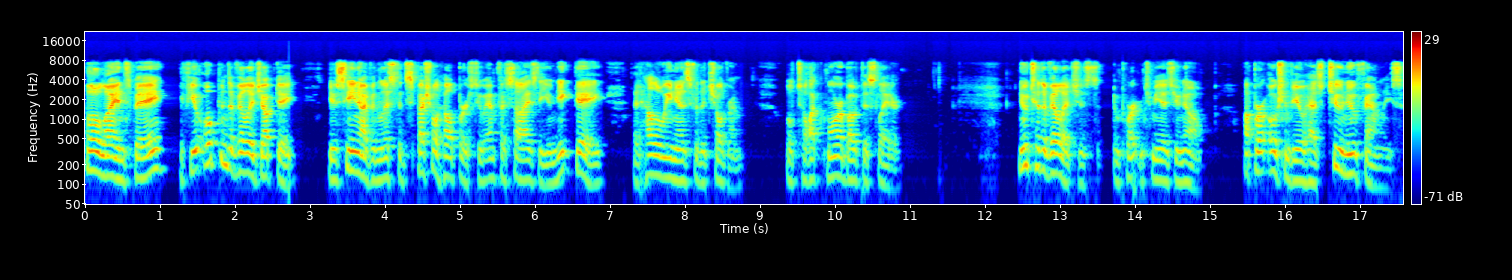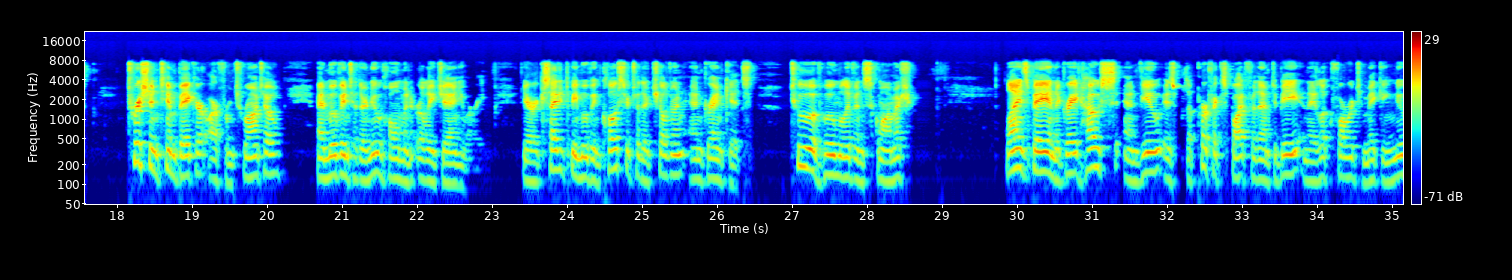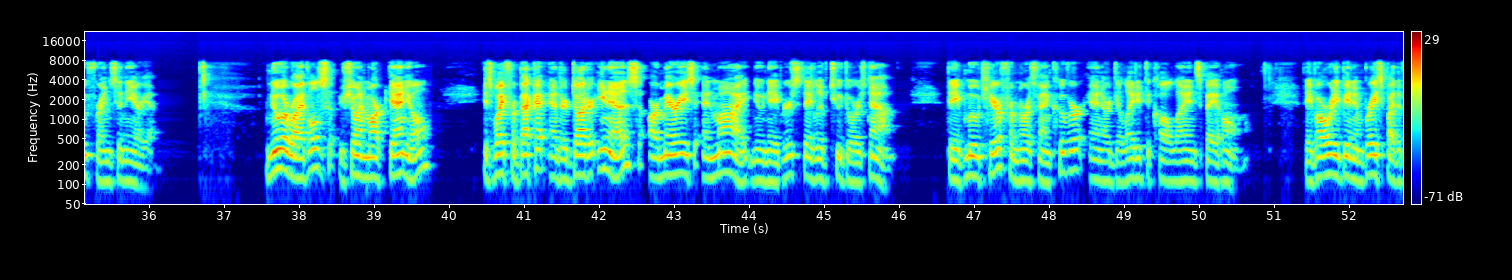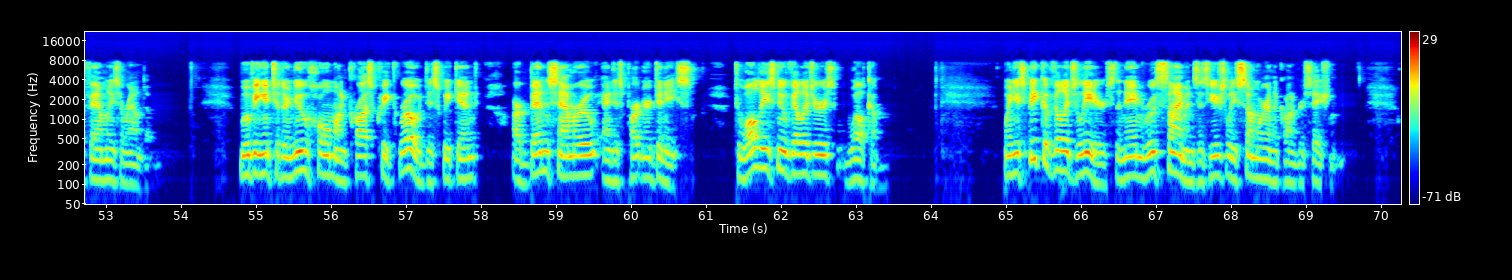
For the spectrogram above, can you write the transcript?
Hello, Lions Bay. If you opened the village update, you've seen I've enlisted special helpers to emphasize the unique day that Halloween is for the children. We'll talk more about this later. New to the village is important to me, as you know. Upper Ocean View has two new families. Trish and Tim Baker are from Toronto and move into their new home in early January. They are excited to be moving closer to their children and grandkids, two of whom live in Squamish. Lions Bay and the great house and view is the perfect spot for them to be, and they look forward to making new friends in the area. New arrivals Jean Marc Daniel, his wife Rebecca, and their daughter Inez are Mary's and my new neighbors. They live two doors down. They've moved here from North Vancouver and are delighted to call Lions Bay home. They've already been embraced by the families around them. Moving into their new home on Cross Creek Road this weekend are Ben Samaru and his partner Denise. To all these new villagers, welcome. When you speak of village leaders, the name Ruth Simons is usually somewhere in the conversation.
